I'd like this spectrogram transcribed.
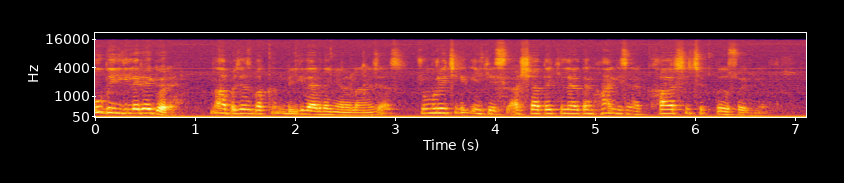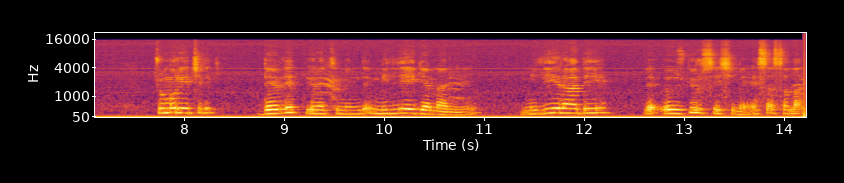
Bu bilgilere göre ne yapacağız? Bakın bilgilerden yararlanacağız. Cumhuriyetçilik ilkesi aşağıdakilerden hangisine karşı çıktığı söylenebilir? Cumhuriyetçilik devlet yönetiminde milli egemenliği, milli iradeyi ve özgür seçimi esas alan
